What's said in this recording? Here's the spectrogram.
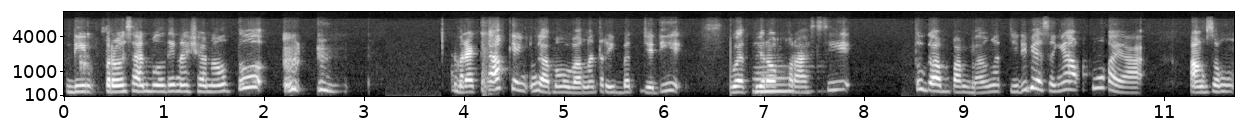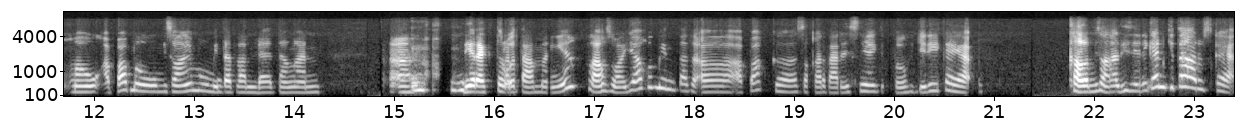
Di perusahaan multinasional tuh mereka kayak nggak mau banget ribet. Jadi buat hmm. birokrasi hmm. tuh gampang banget. Jadi biasanya aku kayak langsung mau apa mau misalnya mau minta tanda tangan uh. direktur utamanya, langsung aja aku minta uh, apa ke sekretarisnya gitu. Jadi kayak kalau misalnya di sini kan kita harus kayak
